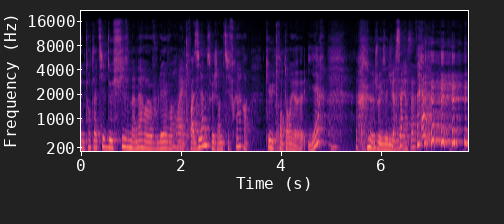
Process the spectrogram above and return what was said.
une tentative de FIV. Ma mère euh, voulait avoir Ouais. un troisième, parce que j'ai un petit frère qui a eu 30 ans hier. Joyeux anniversaire.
